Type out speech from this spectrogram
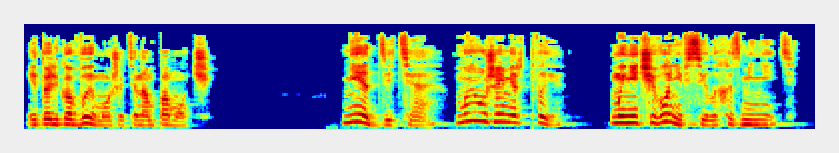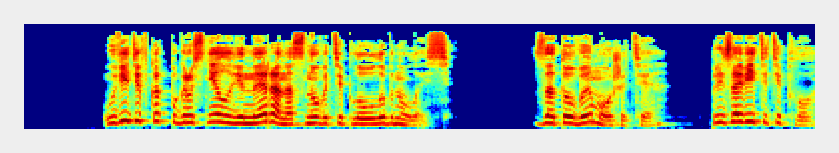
и только вы можете нам помочь. Нет, дитя, мы уже мертвы. Мы ничего не в силах изменить. Увидев, как погрустнел Линер, она снова тепло улыбнулась. Зато вы можете. Призовите тепло.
